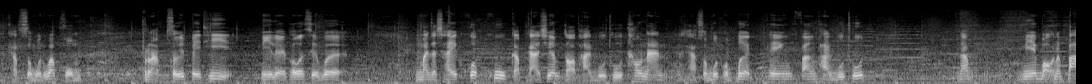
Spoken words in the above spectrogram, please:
นะครับสมมุติว่าผมปรับสวิตช์ไปที่นี่เลย power saver มันจะใช้ควบคู่กับการเชื่อมต่อผ่านบลูทูธเท่านั้นนะครับสมมุติผมเปิดเพลงฟังผ่านบลูทูธ นะครับเมียบอกน้ำปลา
